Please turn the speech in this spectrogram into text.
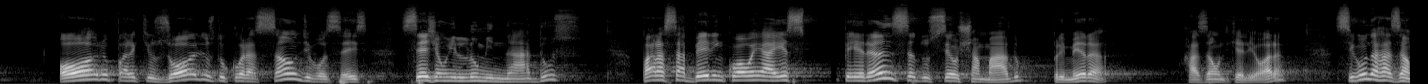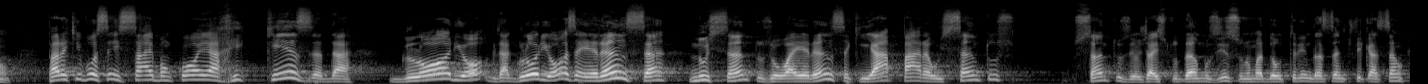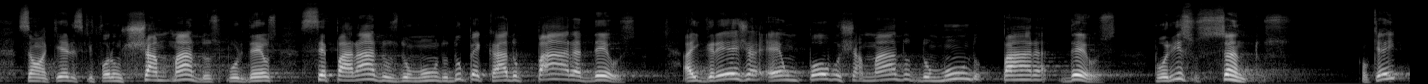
Oro para que os olhos do coração de vocês sejam iluminados para saberem qual é a esperança do seu chamado, primeira razão de que ele ora. Segunda razão, para que vocês saibam qual é a riqueza da, glorio, da gloriosa herança nos santos, ou a herança que há para os santos. Os santos, eu já estudamos isso numa doutrina da santificação, são aqueles que foram chamados por Deus, separados do mundo, do pecado, para Deus. A igreja é um povo chamado do mundo para Deus, por isso, santos, ok?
